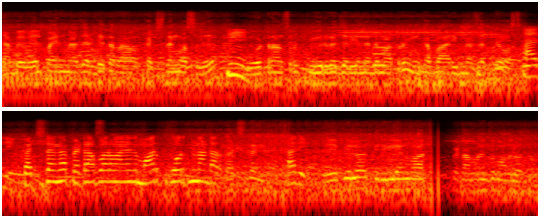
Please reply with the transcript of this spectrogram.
డెబ్బై వేల పైన మెజారిటీ అయితే ఖచ్చితంగా వస్తుంది. Hmm. ఓట్ ట్రాన్స్ఫర్ ప్యూర్గా జరిగిందంటే మాత్రం ఇంకా భారీ మెజారిటీ వస్తుంది. అది ఖచ్చితంగా పిఠాపురం అనేది మార్పు కోరుతుందంటారు. ఖచ్చితంగా. అది. ఏపీలో తిరిగి లేని మార్పు పిఠాపురం నుంచి మొదలవుతుంది.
